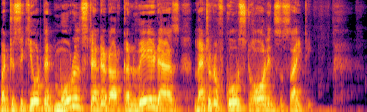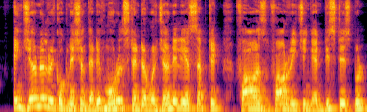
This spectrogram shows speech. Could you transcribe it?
but to secure that moral standards are conveyed as matter of course to all in society. In general recognition that if moral standards were generally accepted, far, far-reaching and distasteful,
